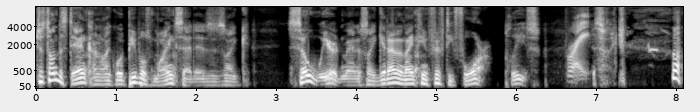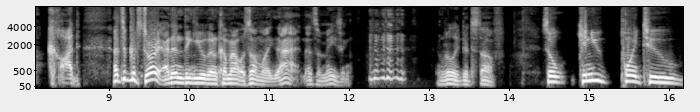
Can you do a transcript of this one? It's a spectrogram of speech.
just understand kind of like what people's mindset is. Is like so weird, man. It's like get out of 1954, please. Right. It's like. Oh God, that's a good story. I didn't think you were going to come out with something like that. That's amazing. really good stuff. So, can you point to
